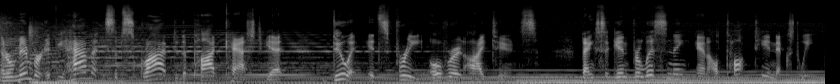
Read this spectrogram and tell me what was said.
And remember, if you haven't subscribed to the podcast yet, do it. It's free over at iTunes. Thanks again for listening, and I'll talk to you next week.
